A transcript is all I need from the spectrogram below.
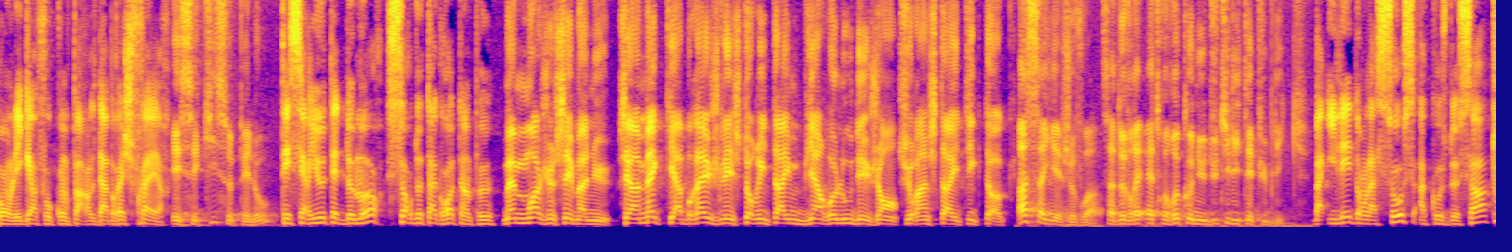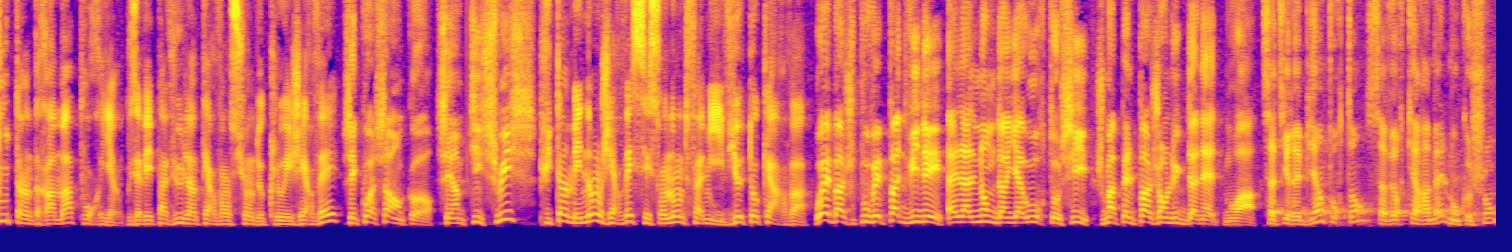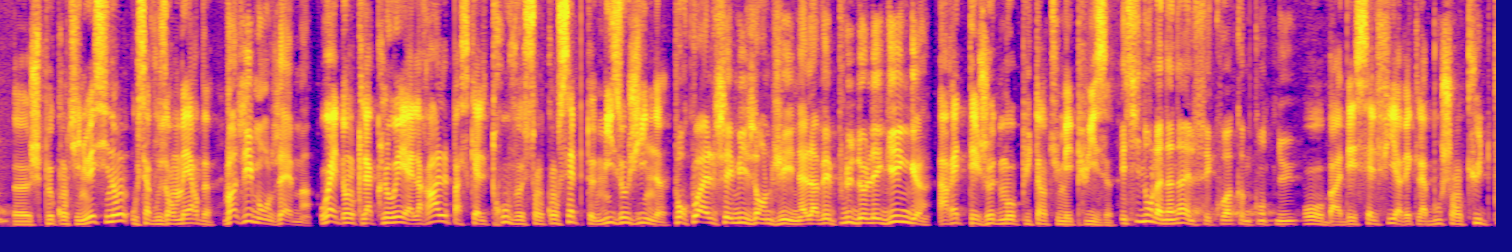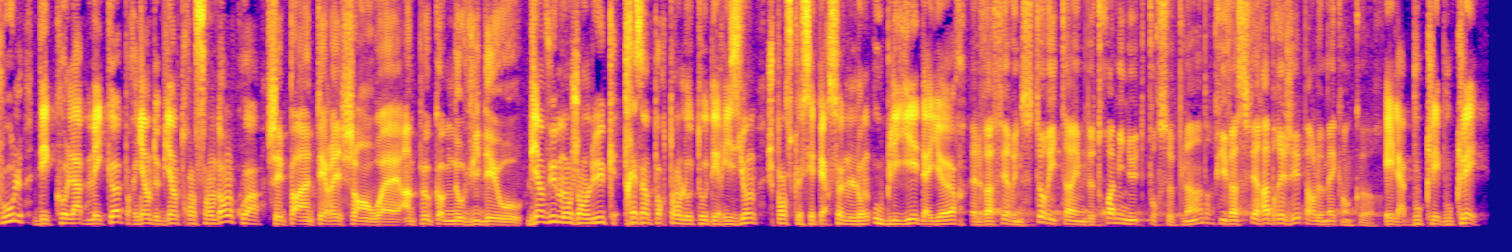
Bon, les gars, faut qu'on parle d'Abrèche frère. Et c'est qui ce pélo? T'es sérieux, tête de mort? Sors de ta grotte un peu. Même moi, je sais, Manu. C'est un mec qui abrège les storytime bien relous des gens sur Insta et TikTok. Ah ça y est, je vois. Ça devrait être reconnu d'utilité publique. Bah, il est dans la sauce à cause de ça. Tout un drama pour rien. Vous avez pas vu l'intervention de Chloé Gervais? C'est quoi ça encore? C'est un petit Suisse? Putain, mais non, Gervais, c'est son nom de famille. Vieux tocard, va. Ouais, bah je pouvais pas deviner. Elle a le nom d'un yaourt aussi. Je m'appelle pas Jean-Luc Danette, moi. Ça tirait bien pourtant, saveur caramel, mon cochon. Euh, je peux continuer sinon Ou ça vous emmerde Vas-y, mon j'aime. Ouais, donc la Chloé, elle râle parce qu'elle trouve son concept misogyne. Pourquoi elle s'est mise en jean? Elle avait plus de leggings Arrête tes jeux de mots, putain, tu m'épuises. Et sinon, la nana, elle fait quoi comme contenu? Oh, bah des selfies avec la bouche en cul de poule, des collabs make-up, rien de bien transcendant, quoi. C'est pas intéressant, ouais. Un peu comme nos vidéos. Bien vu, mon Jean-Luc, très important l'autodérision. Je pense que ces personnes l'ont oublié d'ailleurs. Elle va faire une story time de 3 minutes pour se plaindre, puis va se faire abréger par le mec encore. Et la boucle est bouclée.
